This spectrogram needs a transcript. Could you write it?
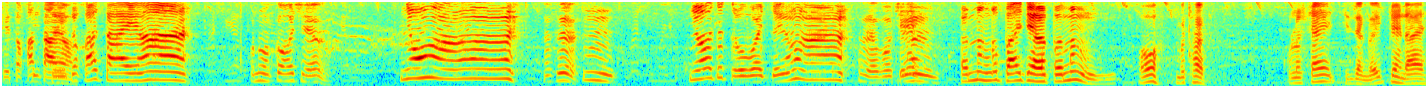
chế tao cắn tay à? tôi có tay à Con nuôi có chế nhó à. Nó sư, ừ nhó tới tụ vậy chị nó à. Có chế ừ bấm măng có phải chờ bấm măng? Ô, một thời Cô là sẽ chỉ rằng ấy plan đây.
